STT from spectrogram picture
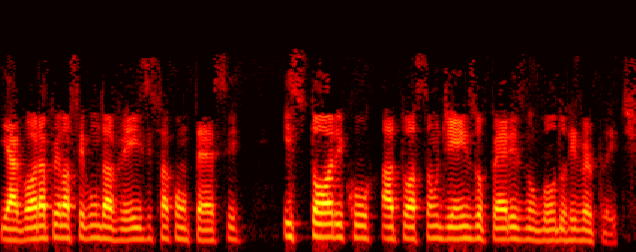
e agora pela segunda vez isso acontece. Histórico a atuação de Enzo Pérez no gol do River Plate.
